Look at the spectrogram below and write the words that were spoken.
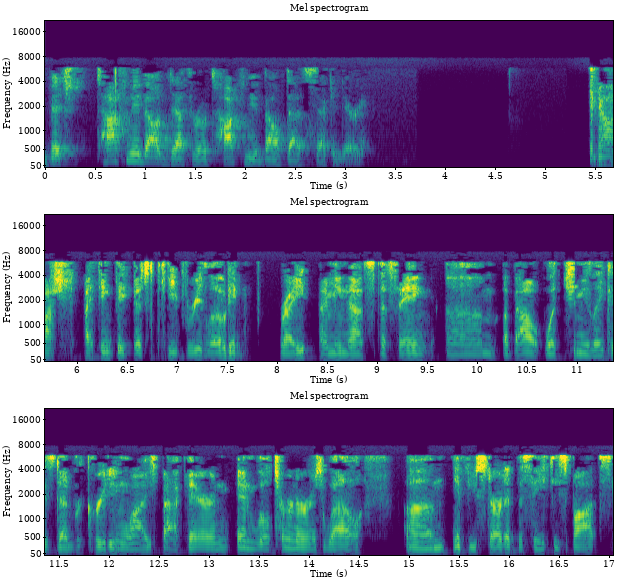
Mitch, talk to me about death row. Talk to me about that secondary. Gosh, I think they just keep reloading, right? I mean, that's the thing, um, about what Jimmy Lake has done recruiting wise back there and, and Will Turner as well. Um, if you start at the safety spots,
